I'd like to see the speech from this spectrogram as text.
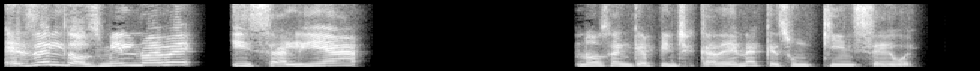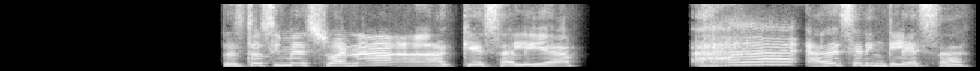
es del 2009 y salía, no sé en qué pinche cadena, que es un 15, güey. Esto sí me suena a que salía. Ah, ha de ser inglesa.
